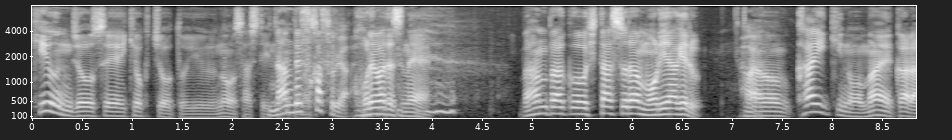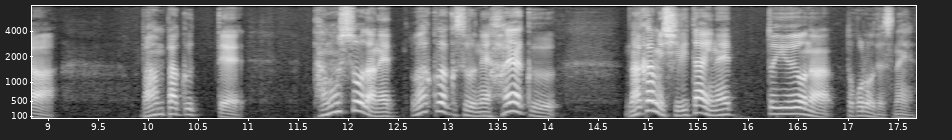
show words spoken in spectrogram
機運情勢局長というのをさせていただいて何ですかそりゃ？これはですね 万博をひたすら盛り上げる、はい、あの会期の前から万博って楽しそうだね。ワクワクするね。早く中身知りたいね。というようなところをですね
